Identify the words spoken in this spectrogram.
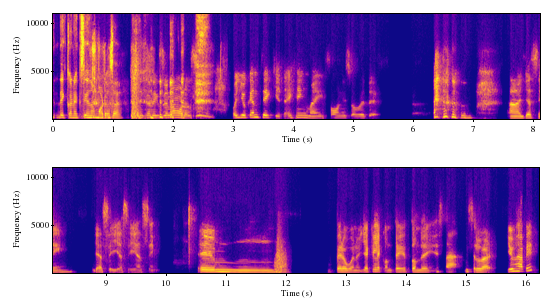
De conexión amorosa. De conexión amorosa. Well, you can take it. I think my phone is over there. ah, ya sé, ya sé, ya sé, ya sé. Um, pero bueno, ya que le conté dónde está mi celular. You have it?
